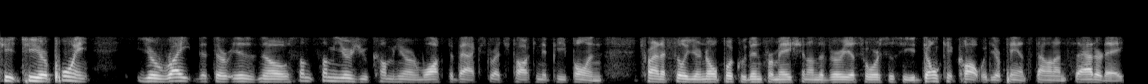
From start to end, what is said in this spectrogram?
to to your point, you're right that there is no some some years you come here and walk the back stretch talking to people and trying to fill your notebook with information on the various horses so you don't get caught with your pants down on Saturday.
